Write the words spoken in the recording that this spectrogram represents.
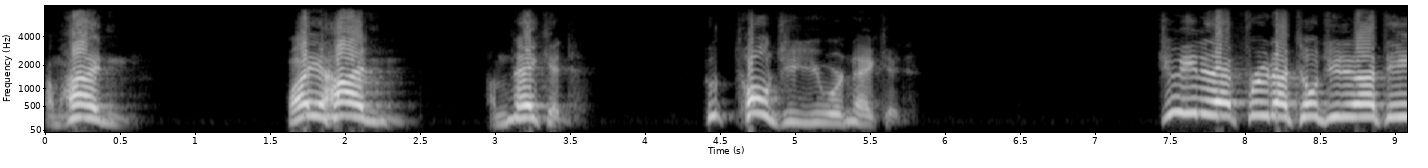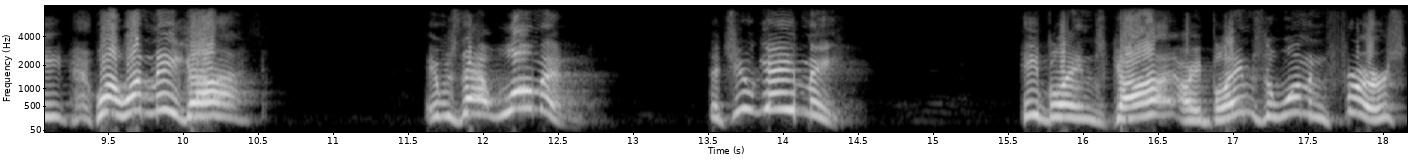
I'm hiding. Why are you hiding? I'm naked. Who told you you were naked? Did you eat of that fruit I told you not to eat? Well, it wasn't me, God. It was that woman that you gave me. He blames God, or he blames the woman first,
